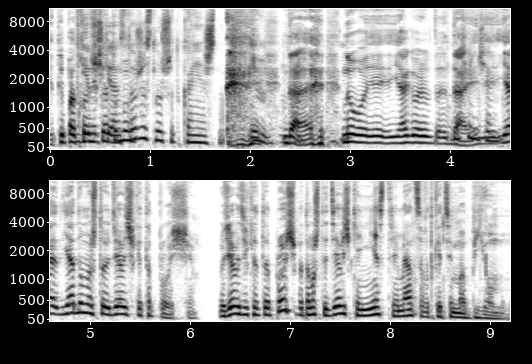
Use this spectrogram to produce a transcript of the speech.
И ты подходишь Девочки к нас этому... тоже слушают, конечно. Да, ну, я говорю, да, я, думаю, что у девочек это проще. У девочек это проще, потому что девочки не стремятся вот к этим объемам.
